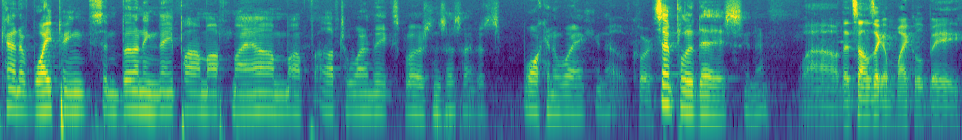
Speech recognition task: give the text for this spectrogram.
kind of wiping some burning napalm off my arm off, after one of the explosions as I was walking away. You know, oh, of course. Simpler days, you know. Wow, that sounds like a Michael Bay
